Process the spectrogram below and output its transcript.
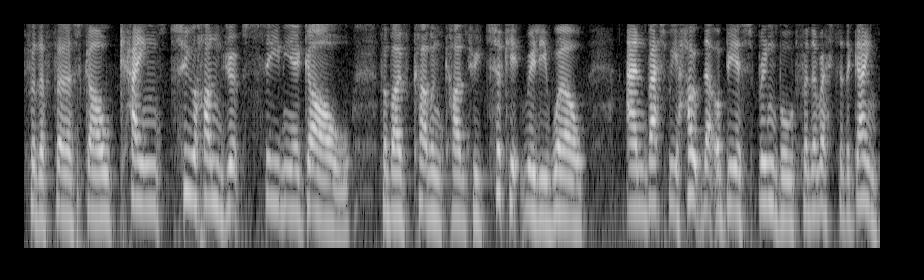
for the first goal. Kane's 200th senior goal for both club and country took it really well, and thus we hope that will be a springboard for the rest of the game.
